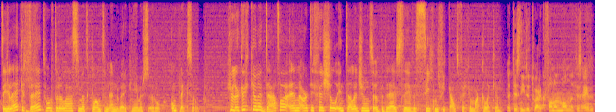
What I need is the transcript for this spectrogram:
Tegelijkertijd wordt de relatie met klanten en werknemers er ook complexer op. Gelukkig kunnen data en artificial intelligence het bedrijfsleven significant vergemakkelijken. Het is niet het werk van een man, het is echt het,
